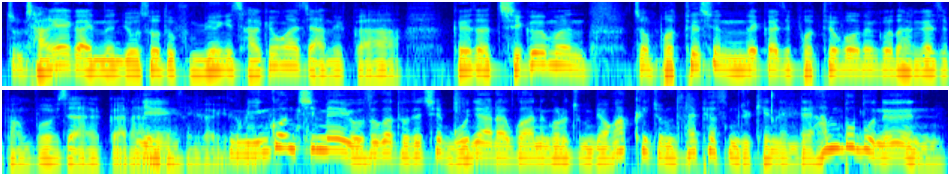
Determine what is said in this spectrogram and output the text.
좀 장애가 있는 요소도 분명히 작용하지 않을까. 그래서 지금은 좀 버틸 수 있는 데까지 버텨보는 것도 한 가지 방법이지 않을까라는 예. 생각이. 그럼 인권 침해 요소가 도대체 뭐냐라고 하는 거는 좀 명확히 좀 살폈으면 좋겠는데 한 부분은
